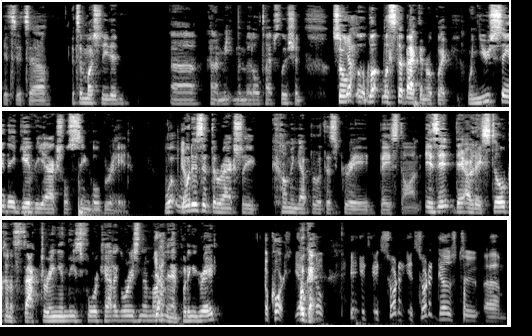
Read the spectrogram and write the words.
It's it's a it's a much needed uh, kind of meet in the middle type solution. So yeah. l- let's step back then real quick. When you say they give the actual single grade, what yep. what is it they're actually coming up with this grade based on? Is it they are they still kind of factoring in these four categories in their mind yeah. and then putting a grade? Of course. Yeah. Okay. So it, it, it, sort of it sort of goes to um,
